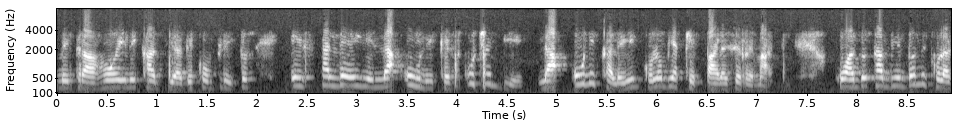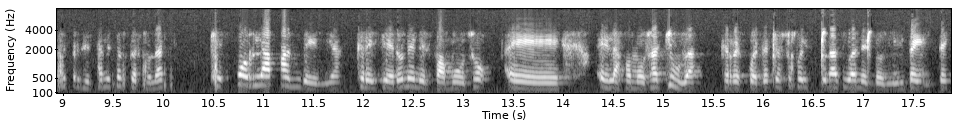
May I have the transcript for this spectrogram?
me trajo N cantidad de conflictos. Esta ley es la única, escuchen bien, la única ley en Colombia que para ese remate. Cuando también, don Nicolás, se presentan estas personas por la pandemia creyeron en el famoso, eh, en la famosa ayuda, que recuerde que eso fue una ayuda en el 2020.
